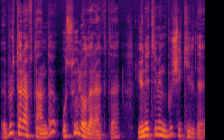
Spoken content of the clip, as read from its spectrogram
öbür taraftan da usul olarak da yönetimin bu şekilde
